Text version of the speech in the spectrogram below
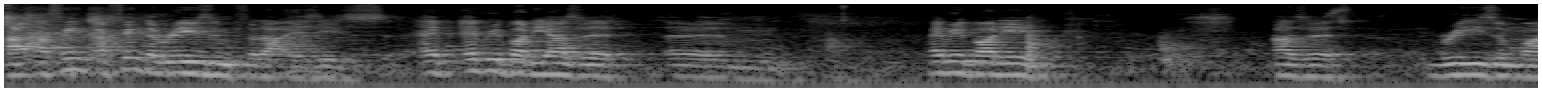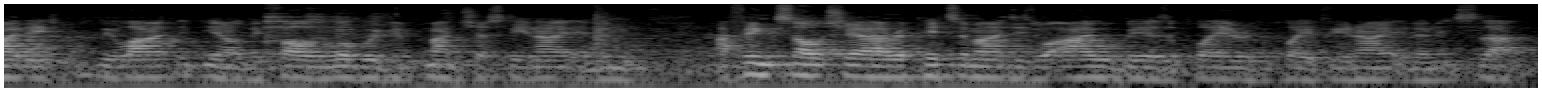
I, I think I think the reason for that is he's everybody has a um, everybody has a reason why they, they like you know they fall in love with Manchester United and I think Solskjaer epitomises what I would be as a player if I played for United and it's that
